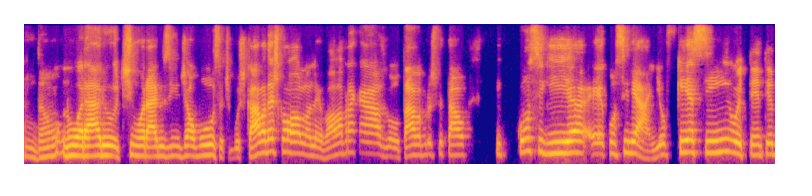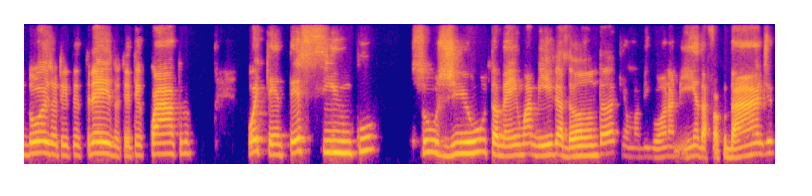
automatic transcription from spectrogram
então no horário tinha um horáriozinho de almoço, eu te buscava da escola, levava para casa, voltava para o hospital e conseguia é, conciliar. E eu fiquei assim, 82, 83, 84, 85 surgiu também uma amiga, Danda, que é uma amigona minha da faculdade.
